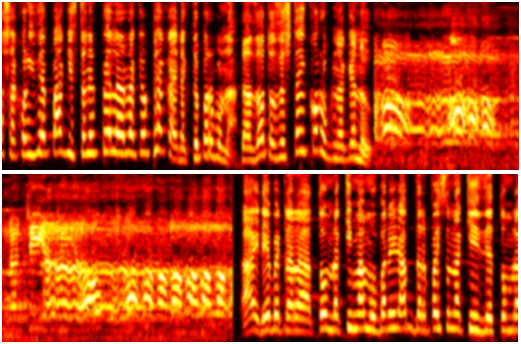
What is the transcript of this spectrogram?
আশা করি যে পাকিস্তানের প্লেয়াররা কেউ ঠেকায় রাখতে পারব না তা যত চেষ্টাই করুক না কেন আই রে বেটারা তোমরা কি মামু বাড়ির আবদার পাইছো নাকি যে তোমরা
